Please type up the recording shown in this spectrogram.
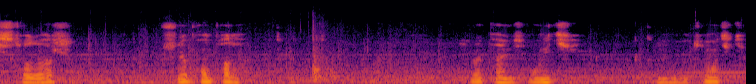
Pistol var. Şunu pompalı. Revenge 12. Hmm, otomatik.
